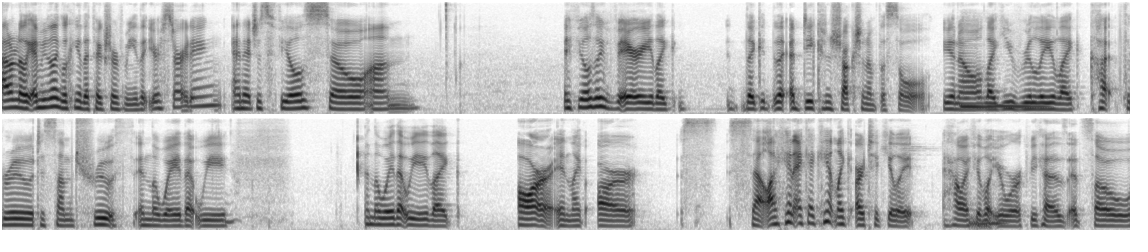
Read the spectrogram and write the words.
I don't know. Like, I'm even like looking at the picture of me that you're starting, and it just feels so. um It feels like very like like a, a deconstruction of the soul. You know, like you really like cut through to some truth in the way that we, in the way that we like are in like our s- cell. I can't I can't like articulate how I feel about your work because it's so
